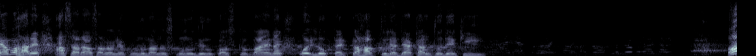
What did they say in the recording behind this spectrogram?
ব্যবহারে আচার, আচরণে কোনো মানুষ কোনোদিন কষ্ট পায় নাই। ওই লোকটা একটু হাত তুলে দেখান। তো দেখি। ও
